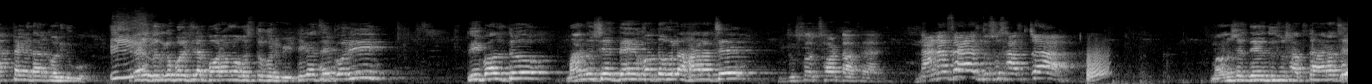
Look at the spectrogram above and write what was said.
এক টাকা দাঁড় করে দিব। তোদেরকে বলেছিলাম পরামর্শ করবি ঠিক আছে? করি। তুই বলতো মানুষের দেহে কতগুলো হাড় আছে? দুশো ছটা স্যার। না না স্যার দুশো সাতটা। মানুষের দেহে দুশো সাতটা হাড় আছে?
